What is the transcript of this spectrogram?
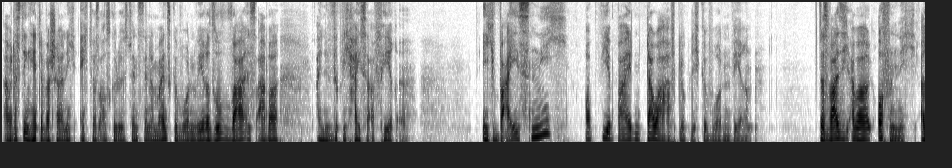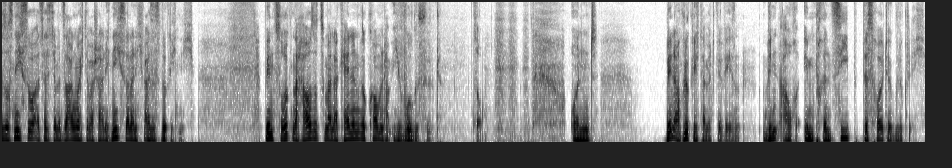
Aber das Ding hätte wahrscheinlich echt was ausgelöst, wenn es denn an meins geworden wäre. So war es aber eine wirklich heiße Affäre. Ich weiß nicht, ob wir beiden dauerhaft glücklich geworden wären. Das weiß ich aber offen nicht. Also es ist nicht so, als dass ich damit sagen möchte, wahrscheinlich nicht, sondern ich weiß es wirklich nicht. Bin zurück nach Hause zu meiner Canon gekommen und habe mich wohlgefühlt. So. Und bin auch glücklich damit gewesen. Bin auch im Prinzip bis heute glücklich.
